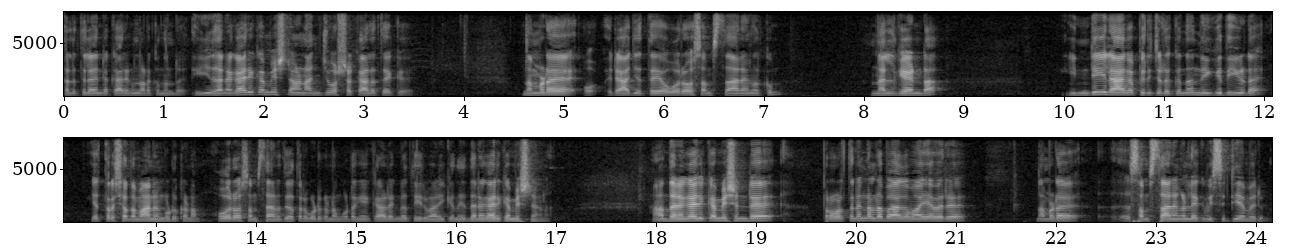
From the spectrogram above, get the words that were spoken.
തലത്തിൽ അതിന്റെ കാര്യങ്ങൾ നടക്കുന്നുണ്ട്. ഈ ധനകാര്യ കമ്മീഷനാണ് അഞ്ച് വർഷക്കാലത്തേക്ക് നമ്മുടെ രാജ്യത്തെ ഓരോ സംസ്ഥാനങ്ങൾക്കും നൽകേണ്ട ഇന്ത്യയിലാകെ പിരിച്ചെടുക്കുന്ന നികുതിയുടെ എത്ര ശതമാനം കൊടുക്കണം ഓരോ സംസ്ഥാനത്തും എത്ര കൊടുക്കണം തുടങ്ങിയ കാര്യങ്ങൾ തീരുമാനിക്കുന്ന ഈ ധനകാര്യ കമ്മീഷനാണ്. ആ ധനകാര്യ കമ്മീഷന്റെ പ്രവർത്തനങ്ങളുടെ ഭാഗമായി അവർ നമ്മുടെ സംസ്ഥാനങ്ങളിലേക്ക് വിസിറ്റ് ചെയ്യാൻ വരും.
